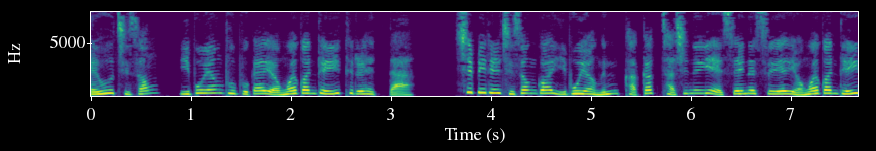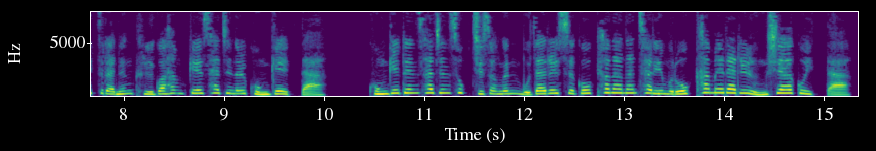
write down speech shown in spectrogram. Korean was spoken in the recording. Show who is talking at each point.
Speaker 1: 배우 지성, 이보영 부부가 영화관 데이트를 했다. 11일 지성과 이보영은 각각 자신의 SNS에 영화관 데이트라는 글과 함께 사진을 공개했다. 공개된 사진 속 지성은 모자를 쓰고 편안한 차림으로 카메라를 응시하고 있다.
